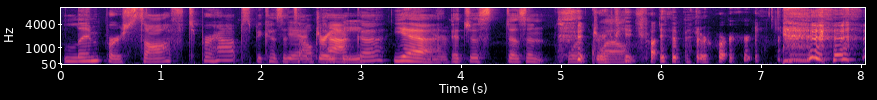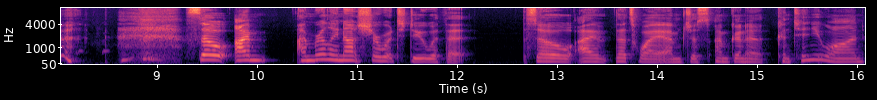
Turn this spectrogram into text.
limp or soft perhaps because it's Yeah, alpaca. Yeah, Yeah. it just doesn't work well. Probably the better word. So I'm I'm really not sure what to do with it. So I that's why I'm just I'm going to continue on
